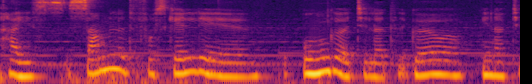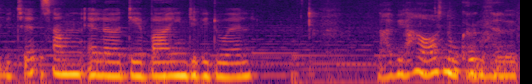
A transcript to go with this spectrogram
Har I samlet forskellige unge til at gøre en aktivitet sammen, eller det er bare individuelt? Nej, vi har også nogle gruppeforløb.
